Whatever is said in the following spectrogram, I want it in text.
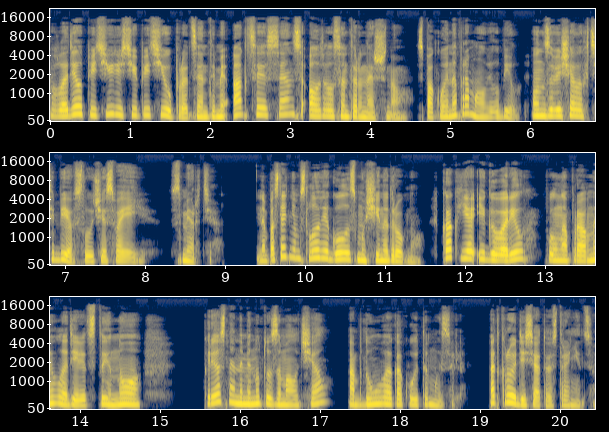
владел 55% акций Sense Hotels International, спокойно промолвил Билл. Он завещал их тебе в случае своей смерти. На последнем слове голос мужчины дрогнул. Как я и говорил, полноправный владелец ты, но... Крестный на минуту замолчал, обдумывая какую-то мысль. Открой десятую страницу.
